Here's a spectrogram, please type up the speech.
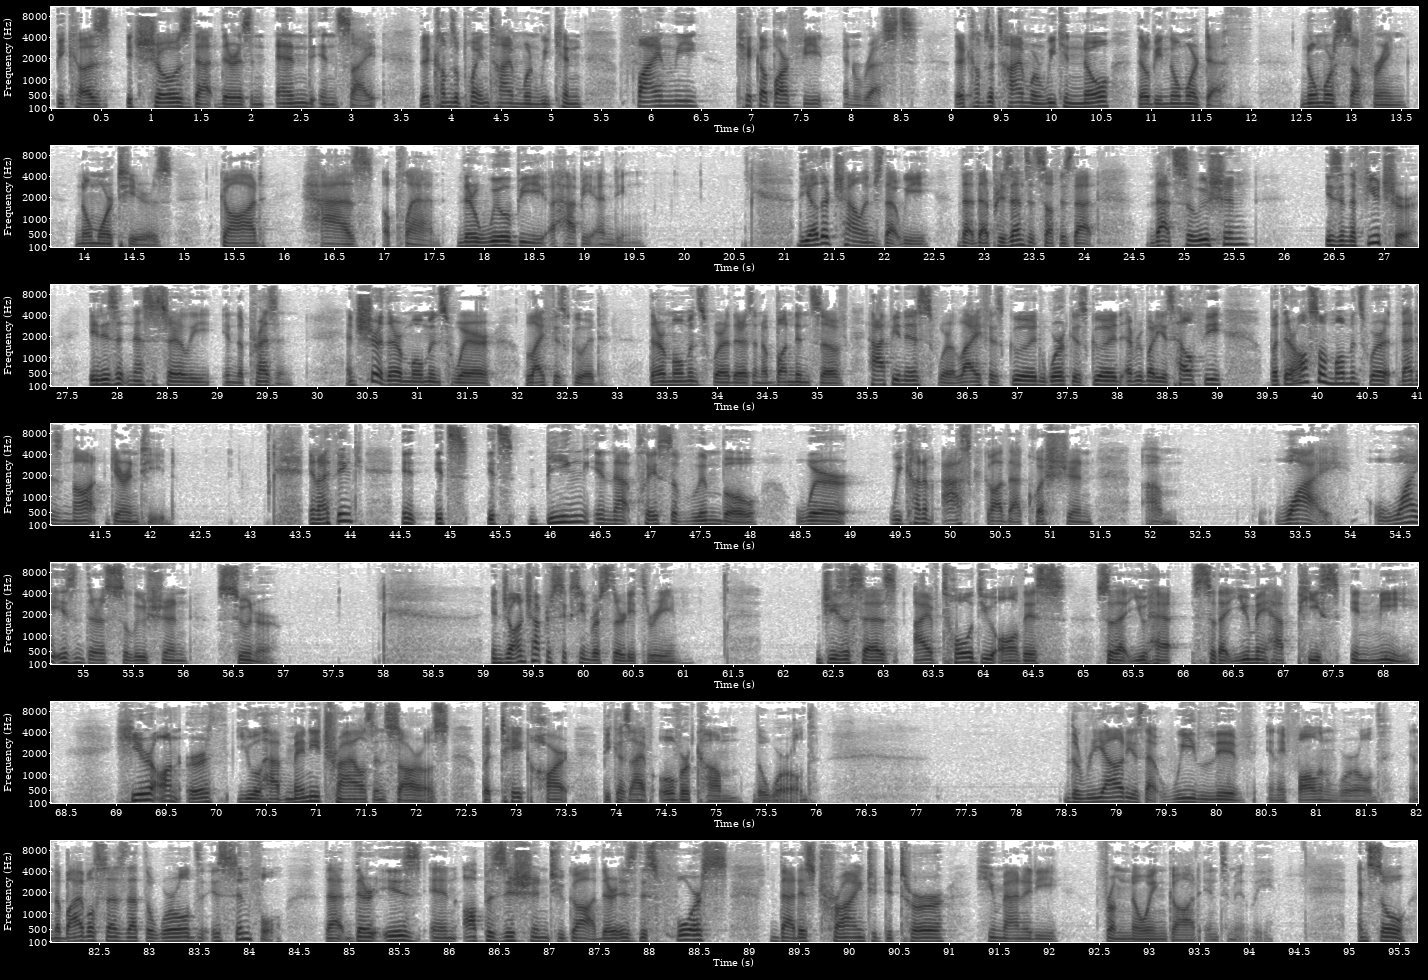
because it shows that there is an end in sight. There comes a point in time when we can finally kick up our feet and rest. There comes a time when we can know there will be no more death, no more suffering, no more tears. God has a plan. There will be a happy ending. The other challenge that we that, that presents itself is that that solution is in the future. It isn't necessarily in the present. And sure, there are moments where life is good. There are moments where there's an abundance of happiness, where life is good, work is good, everybody is healthy. But there are also moments where that is not guaranteed. And I think it, it's it's being in that place of limbo where we kind of ask God that question, um, why? Why isn't there a solution sooner? In John chapter 16 verse 33, Jesus says, I have told you all this so that you have, so that you may have peace in me. Here on earth you will have many trials and sorrows, but take heart because I've overcome the world. The reality is that we live in a fallen world, and the Bible says that the world is sinful, that there is an opposition to God. There is this force that is trying to deter humanity from knowing God intimately. And so,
